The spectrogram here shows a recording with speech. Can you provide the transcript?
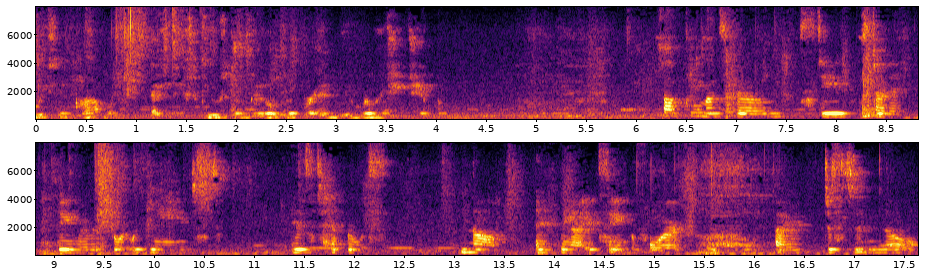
recent problems as an excuse to build a brand new relationship. About three months ago, Steve started being really short with me. Just, his temper was not anything I had seen before. I just didn't know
